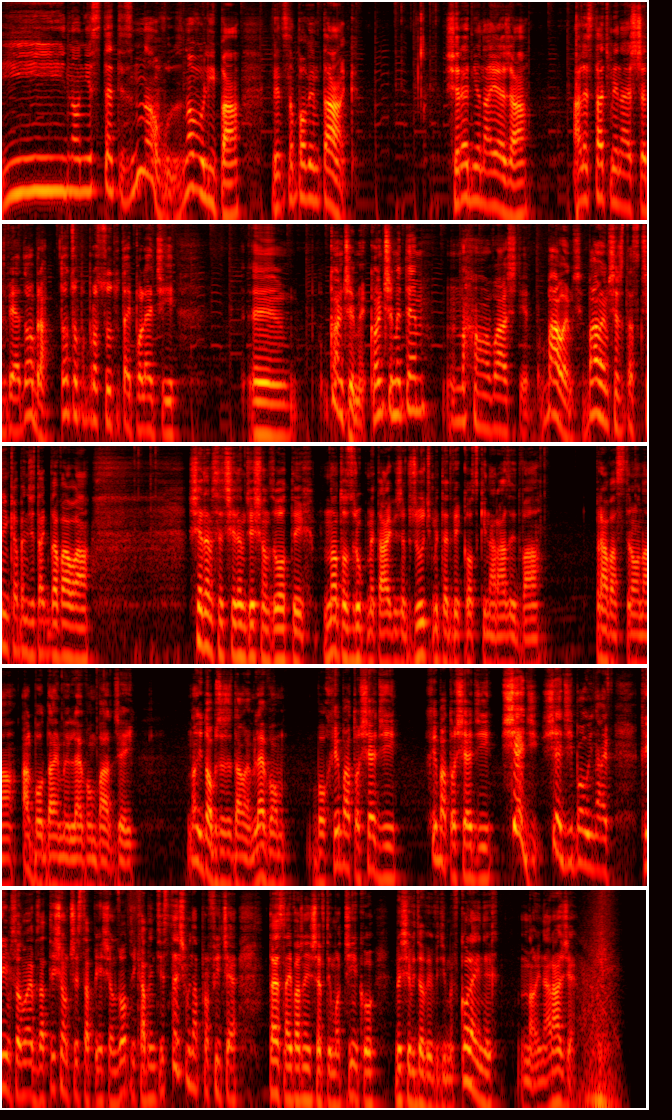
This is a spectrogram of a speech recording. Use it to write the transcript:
I no niestety znowu, znowu lipa. Więc no powiem tak. Średnio najeża, ale stać mnie na jeszcze dwie. Dobra, to co po prostu tutaj poleci. Yy, kończymy. Kończymy tym. No właśnie, bałem się. Bałem się, że ta skrzynka będzie tak dawała 770 zł. No to zróbmy tak, że wrzućmy te dwie kostki na razy dwa. Prawa strona, albo dajmy lewą bardziej. No i dobrze, że dałem lewą, bo chyba to siedzi. Chyba to siedzi. Siedzi! Siedzi Bowie Knife Crimson Web za 1350 zł, a więc jesteśmy na proficie. To jest najważniejsze w tym odcinku. My się widzowie widzimy w kolejnych. No i na razie.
